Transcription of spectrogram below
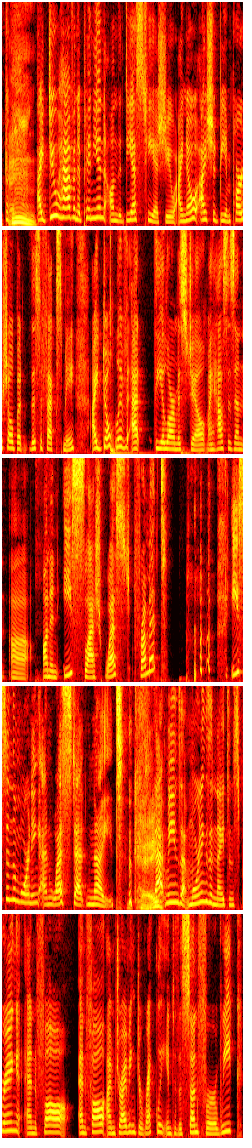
okay. Mm. I do have an opinion on the DST issue. I know I should be impartial, but this affects me. I don't live at the alarmist jail. My house is in uh, on an east slash west from it. east in the morning and west at night. Okay. That means that mornings and nights in spring and fall and fall I'm driving directly into the sun for a week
